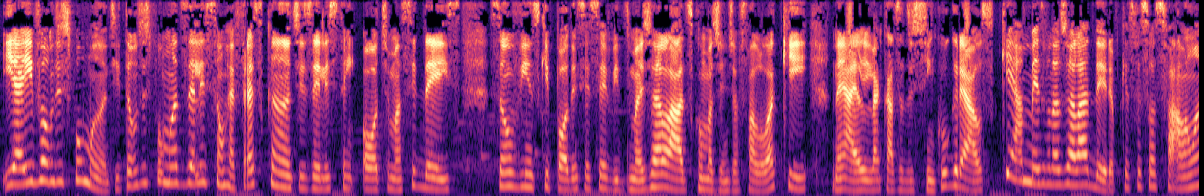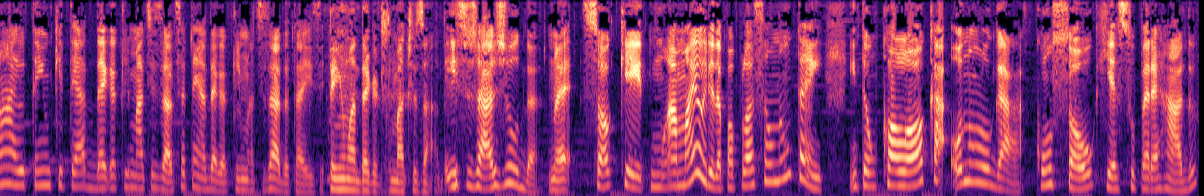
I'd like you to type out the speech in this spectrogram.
E aí vamos de espumante. Então os espumantes eles são refrescantes, eles têm ótima acidez, são vinhos que podem ser servidos mais gelados, como a gente já falou aqui, né? Ali na casa dos 5 graus, que é a mesma da geladeira, porque as pessoas falam: "Ah, eu tenho que ter a adega climatizada". Você tem adega climatizada, Thaís? Tem uma adega climatizada. Isso já ajuda, não é? Só que a maioria da população não tem. Então coloca ou num lugar com sol, que é super errado,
